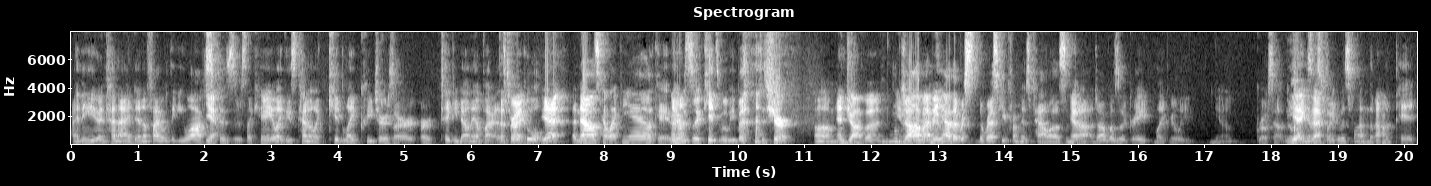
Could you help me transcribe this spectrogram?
I think you can kind of identify with the Ewoks Yeah. because there's like hey like these kind of like kid like creatures are are taking down Empire. That's, That's pretty right. cool. Yeah. And now it's kind of like yeah okay Uh-huh. there's a kids movie but sure. um, And Jabba and you know, Jabba. I mean yeah the res- the rescue from his palace and Yep. Jabba's a great like really you know gross out. Yeah, villain. It was- exactly. It was, fun. The, Uh-huh. the pit.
